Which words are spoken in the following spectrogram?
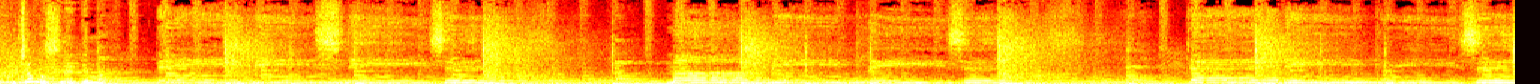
¿Escuchamos ese tema? Baby sneezes, mommy pleases, daddy breezes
